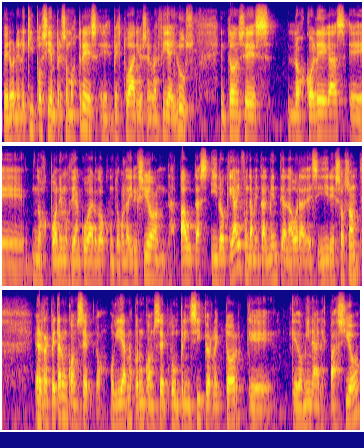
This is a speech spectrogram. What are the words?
Pero en el equipo siempre somos tres, eh, vestuario, escenografía y luz. Entonces los colegas eh, nos ponemos de acuerdo junto con la dirección, las pautas y lo que hay fundamentalmente a la hora de decidir eso son el respetar un concepto o guiarnos por un concepto, un principio rector que que domina el espacio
